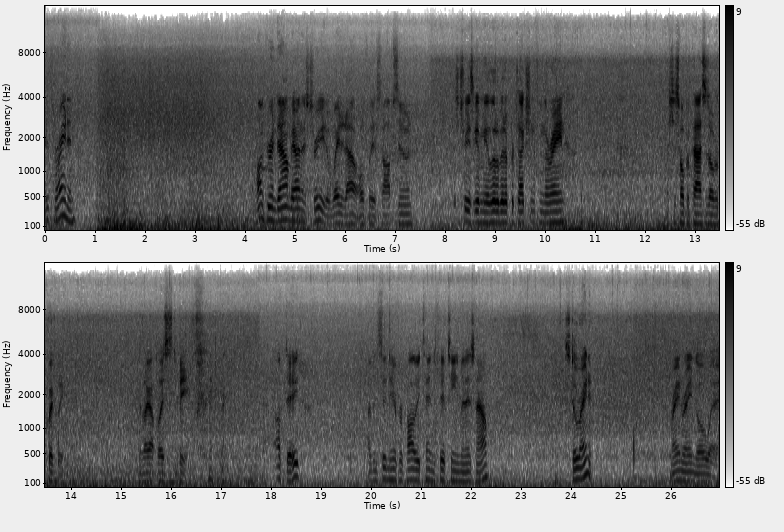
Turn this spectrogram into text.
it's raining. hunkering down behind this tree to wait it out. Hopefully it stops soon. This tree is giving me a little bit of protection from the rain. Let's just hope it passes over quickly. Because I got places to be. Update. I've been sitting here for probably 10 to 15 minutes now. Still raining. Rain, rain, go away.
